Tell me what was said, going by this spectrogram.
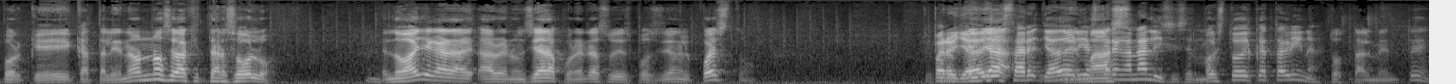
Porque Catalina no se va a quitar solo. Él no va a llegar a, a renunciar a poner a su disposición el puesto. Yo Pero ya debería, estar, ya de debería más- estar en análisis el más- puesto de Catalina. Totalmente.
